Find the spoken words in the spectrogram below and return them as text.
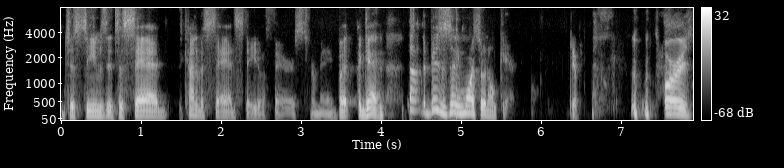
It just seems it's a sad, kind of a sad state of affairs for me. But again, not in the business anymore, so I don't care. Yep. as far as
